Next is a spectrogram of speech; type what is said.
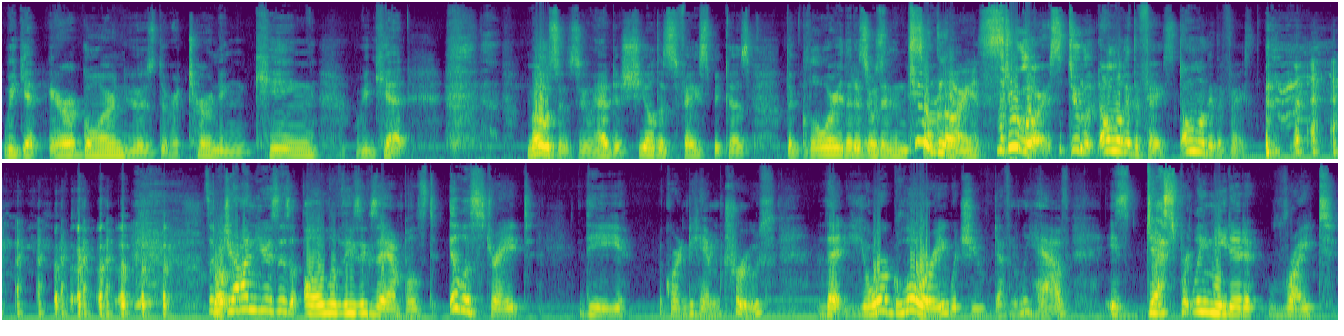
we get Aragorn, who's the returning king. We get Moses, who had to shield his face because the glory that is was within too him- glorious. too glorious. Too gl- don't look at the face. Don't look at the face. So So John uses all of these examples to illustrate the, according to him, truth that your glory, which you definitely have, is desperately needed right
